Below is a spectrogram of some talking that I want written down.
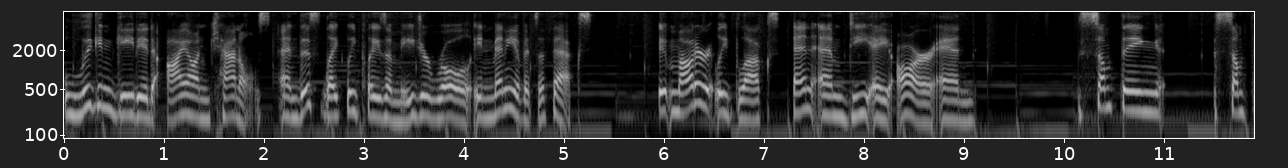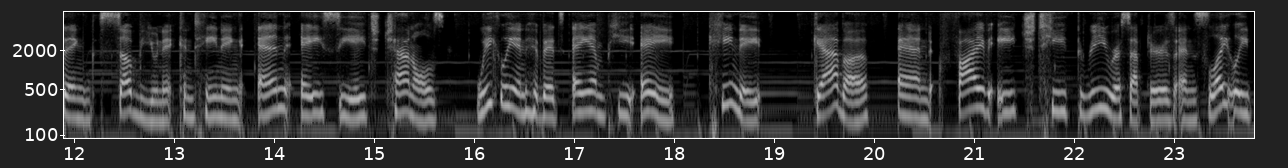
ligand gated ion channels, and this likely plays a major role in many of its effects. It moderately blocks NMDAR and something something subunit containing NACH channels, weakly inhibits AMPA, kainate, GABA, and 5-HT3 receptors and slightly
